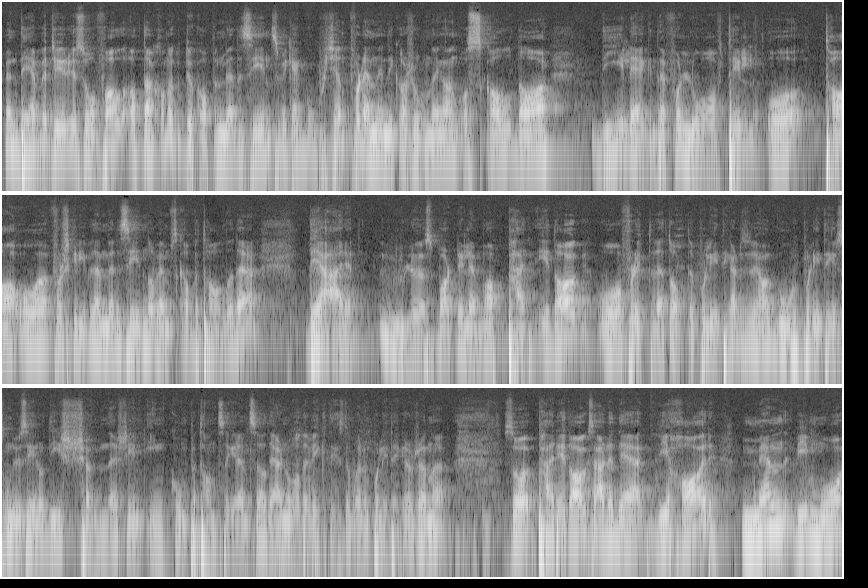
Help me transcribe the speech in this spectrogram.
Men det betyr i så fall at da kan det dukke opp en medisin som ikke er godkjent for den indikasjonen engang. Og skal da de legene få lov til å ta og forskrive den medisinen, og hvem skal betale det? Det er et uløsbart dilemma per i dag å flytte dette opp til politikerne. Vi har gode politikere, som du sier, og de skjønner sin inkompetansegrense. Og det er noe av det viktigste for en politiker å skjønne. Så per i dag så er det det vi har. Men vi må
